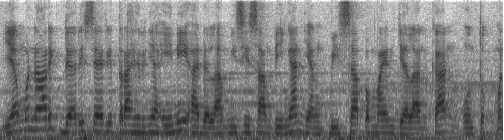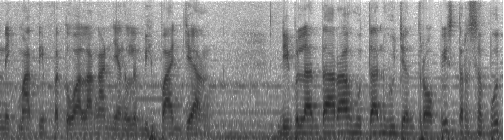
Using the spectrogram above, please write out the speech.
Yang menarik dari seri terakhirnya ini adalah misi sampingan yang bisa pemain jalankan untuk menikmati petualangan yang lebih panjang. Di belantara hutan hujan tropis tersebut,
